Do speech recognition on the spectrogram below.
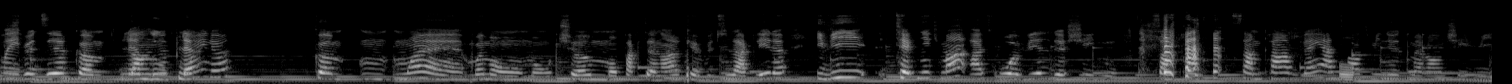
Oui. Je veux dire, comme Le dans loop, notre là. coin, là, comme moi, moi mon, mon chum, mon partenaire, que veux-tu l'appeler, là, il vit techniquement à trois villes de chez nous. Ça me prend, ça me prend 20 à 30 minutes me rendre chez lui.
